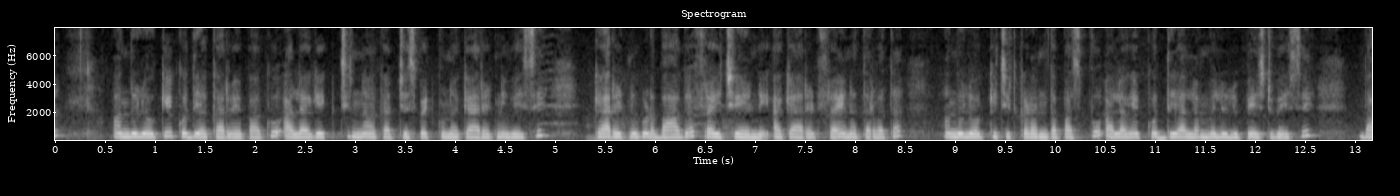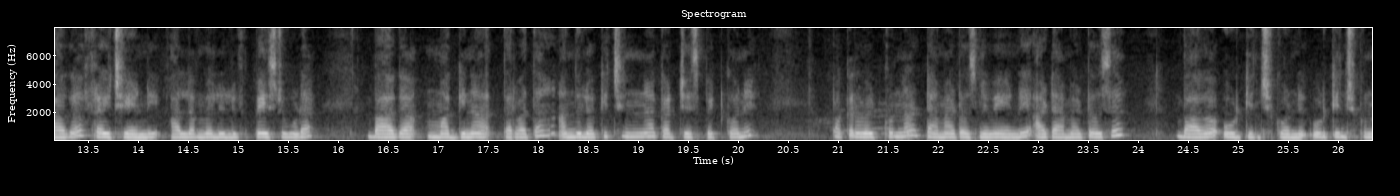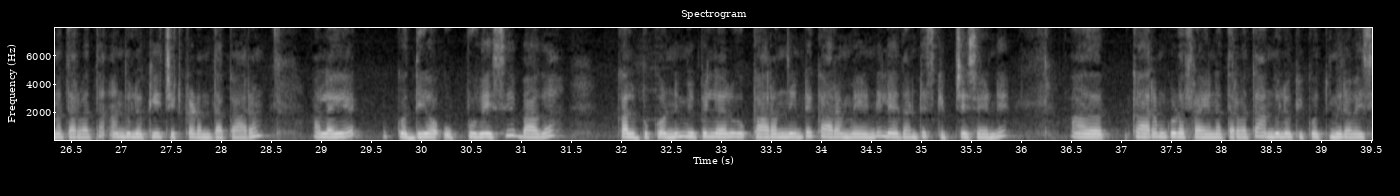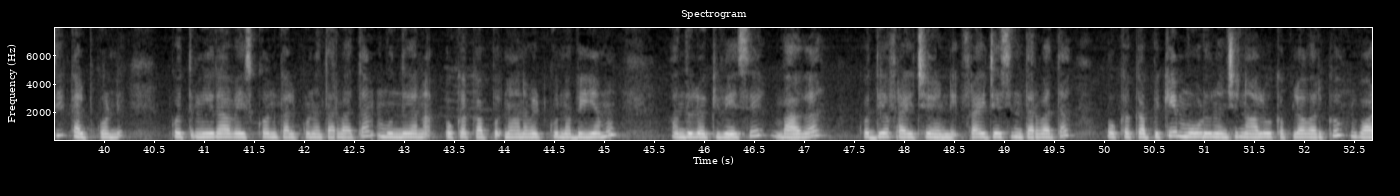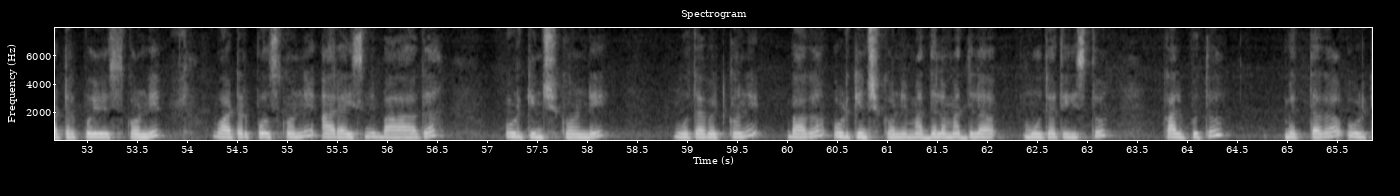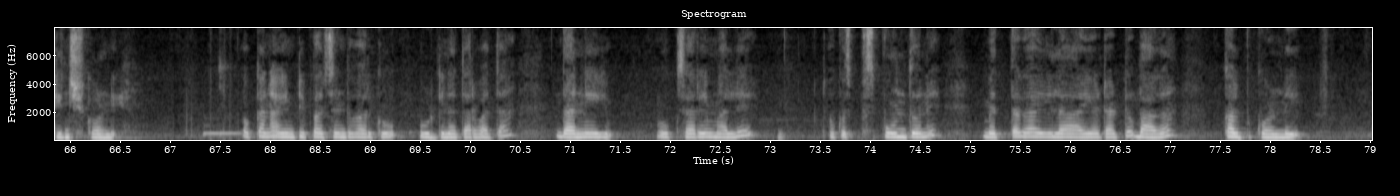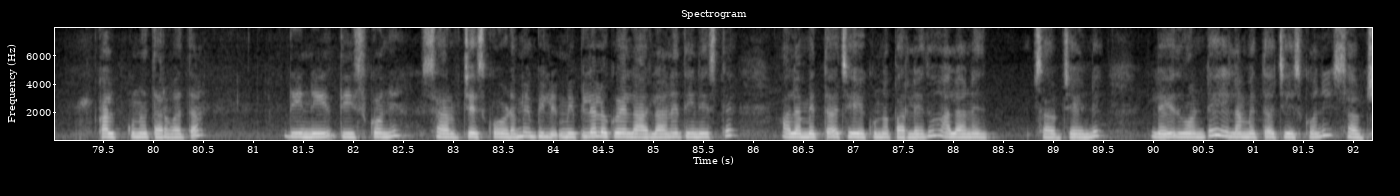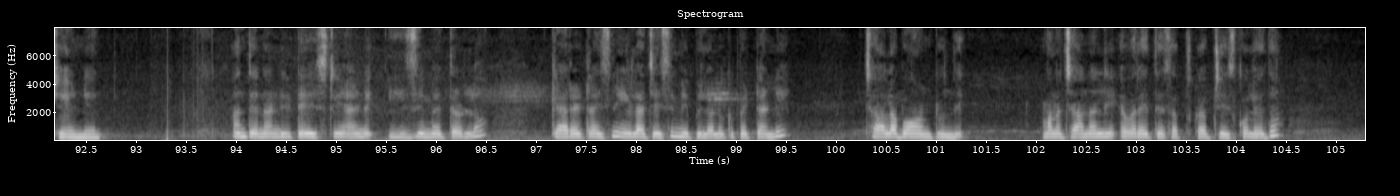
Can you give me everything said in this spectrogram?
అందులోకి కొద్దిగా కరివేపాకు అలాగే చిన్న కట్ చేసి పెట్టుకున్న క్యారెట్ని వేసి క్యారెట్ని కూడా బాగా ఫ్రై చేయండి. ఆ క్యారెట్ ఫ్రై అయిన తర్వాత అందులోకి చిట్కడంత పసుపు అలాగే కొద్ది అల్లం వెల్లుల్లి పేస్ట్ వేసి బాగా ఫ్రై చేయండి. అల్లం వెల్లుల్లి పేస్ట్ కూడా బాగా మగ్గిన తర్వాత అందులోకి చిన్న కట్ చేసి పెట్టుకొని పక్కన పెట్టుకున్న టమాటోస్ని వేయండి. ఆ టమాటోస్ బాగా ఉడికించుకోండి. ఉడికించుకున్న తర్వాత అందులోకి చిట్కడంతా కారం అలాగే కొద్దిగా ఉప్పు వేసి బాగా కలుపుకోండి. మీ పిల్లలు కారం తింటే కారం వేయండి లేదంటే స్కిప్ చేసేయండి. కారం కూడా ఫ్రై అయిన తర్వాత అందులోకి కొత్తిమీర వేసి కలుపుకోండి. కొత్తిమీర వేసుకొని కలుపుకున్న తర్వాత ముందుగా ఒక కప్పు నానబెట్టుకున్న బియ్యము అందులోకి వేసి బాగా కొద్దిగా ఫ్రై చేయండి. ఫ్రై చేసిన తర్వాత ఒక కప్పుకి మూడు నుంచి నాలుగు కప్పుల వరకు వాటర్ పోసుకోండి. వాటర్ పోసుకొని ఆ రైస్ని బాగా ఉడికించుకోండి. మూత పెట్టుకొని బాగా ఉడికించుకోండి. మధ్యలో మధ్యలో మూత తీస్తూ కలుపుతూ మెత్తగా ఉడికించుకోండి. ఒక నైంటీ పర్సెంట్ వరకు ఉడికిన తర్వాత దాన్ని ఒకసారి మళ్ళీ ఒక స్పూన్తోని మెత్తగా ఇలా అయ్యేటట్టు బాగా కలుపుకోండి. కలుపుకున్న తర్వాత దీన్ని తీసుకొని సర్వ్ చేసుకోవడం మీ పిల్ల మీ పిల్లలు ఒకవేళ అలానే తినేస్తే అలా మెత్తగా చేయకుండా పర్లేదు అలానే సర్వ్ చేయండి. లేదు అంటే ఇలా మెత్తగా చేసుకొని సర్వ్ చేయండి. అంతేనండి టేస్టీ అండ్ ఈజీ మెథడ్లో క్యారెట్ రైస్ని ఇలా చేసి మీ పిల్లలకు పెట్టండి. చాలా బాగుంటుంది. మన ఛానల్ని ఎవరైతే సబ్స్క్రైబ్ చేసుకోలేదో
